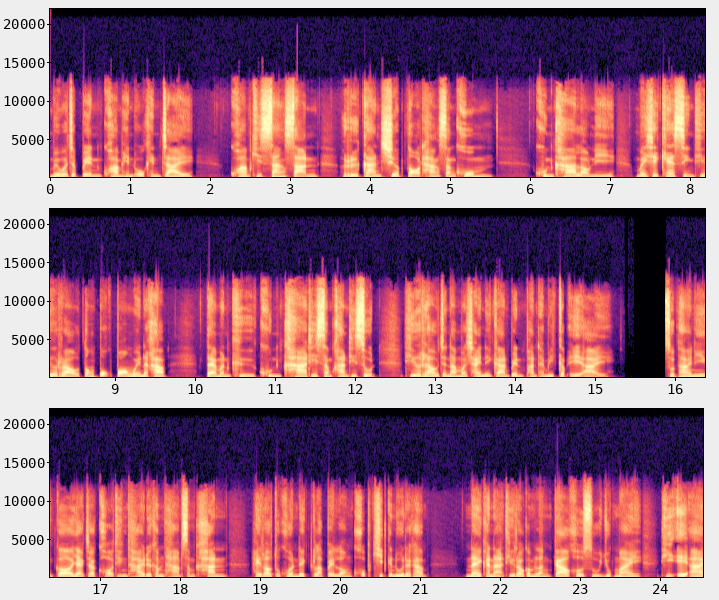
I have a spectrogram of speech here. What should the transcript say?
ไม่ว่าจะเป็นความเห็นอกเห็นใจความคิดสร้างสรรค์ หรือการเชื่อมต่อทางสังคม คุณค่าเหล่านี้ไม่ใช่แค่สิ่งที่เราต้องปกป้องไว้นะครับ แต่มันคือคุณค่าที่สำคัญที่สุด ที่เราจะนำมาใช้ในการเป็นพันธมิตรกับ AI สุดท้ายนี้ก็อยากจะขอทิ้งท้ายด้วยคำถามสำคัญ ให้เราทุกคนได้กลับไปลองขบคิดกันดูนะครับ ในขณะที่เรากำลังก้าวเข้าสู่ยุคใหม่ ที่ AI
